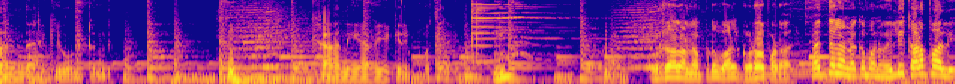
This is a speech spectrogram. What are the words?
అందరికీ ఉంటుంది. కానీ అవి ఎగిరిపోతాయి. గుర్రాలు అన్నప్పుడు వాళ్ళు గొడవ పడాలి. పెద్దలు అన్నాక మనం వెళ్ళి కలపాలి.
